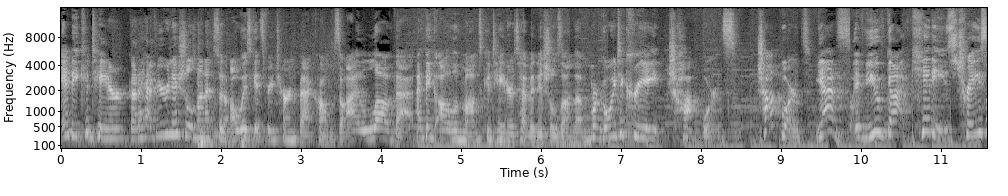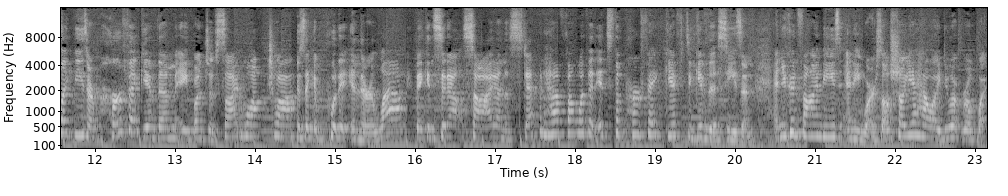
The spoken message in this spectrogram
any container, gotta have your initials on it so it always gets returned back home. So I love that. I think all of mom's containers have initials on them. We're going to create chalkboards. Chalkboards, yes. If you've got kitties, trays like these are perfect. Give them a bunch of sidewalk chalk because they can put it in their lap. They can sit outside on the step and have fun with it. It's the perfect gift to give this season. And you can find these anywhere. So I'll show you how I do it real quick.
